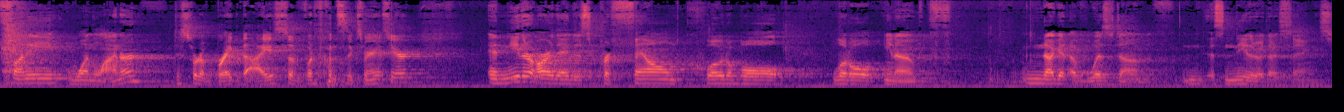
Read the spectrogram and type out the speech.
funny one liner to sort of break the ice of what's experience here. And neither are they this profound, quotable little, you know, nugget of wisdom. It's neither of those things.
